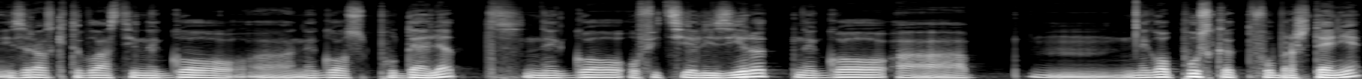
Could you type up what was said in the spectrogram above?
израелските власти не го, а, не го споделят, не го официализират, не го, а, не го пускат в обращение,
